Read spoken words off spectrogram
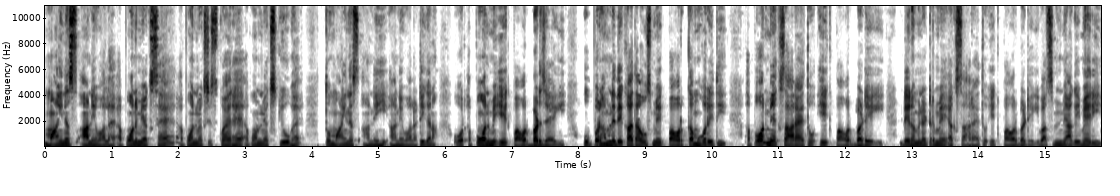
माइनस आने वाला है। अपॉन में एक्स है, अपॉन में एक्स स्क्वायर है, अपॉन में एक्स क्यूब है तो माइनस आने ही आने वाला, ठीक है ना? और अपॉन में एक पावर बढ़ जाएगी। ऊपर हमने देखा था उसमें एक पावर कम हो रही थी। अपॉन में एक्स आ रहा है तो एक पावर बढ़ेगी। डेनोमिनेटर में एक्स आ रहा है तो एक पावर बढ़ेगी। बात समझ में आ गई मेरी?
